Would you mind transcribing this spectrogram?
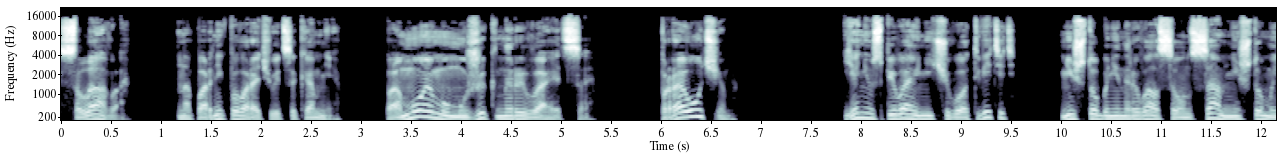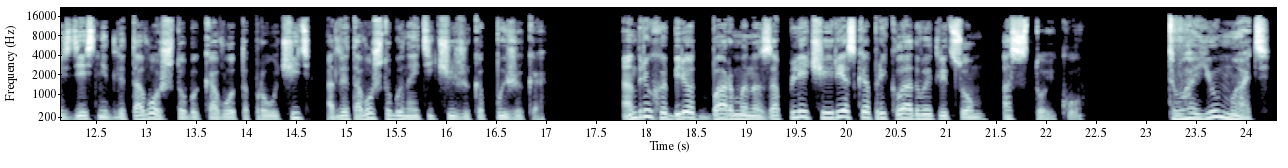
Слава. Напарник поворачивается ко мне. По-моему, мужик нарывается. Проучим. Я не успеваю ничего ответить, ни чтобы не нарывался он сам, ни что мы здесь не для того, чтобы кого-то проучить, а для того, чтобы найти Чижика-Пыжика. Андрюха берет бармена за плечи и резко прикладывает лицом о стойку. «Твою мать!»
